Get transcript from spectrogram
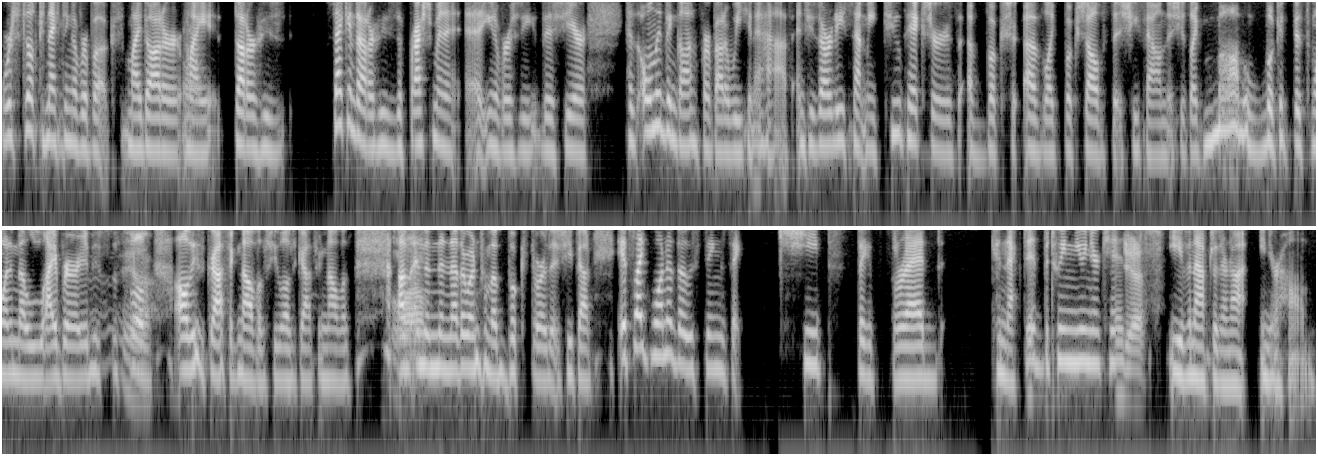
we're still connecting over books my daughter Wow. my daughter who's second daughter who's a freshman at, university this year has only been gone for about a week and a half and she's already sent me two pictures of books of like bookshelves that she found that she's like mom look at this one in the library. This is full of all these graphic novels. She loves graphic novels. Um, and then another one from a bookstore that she found. It's like one of those things that keeps the thread connected between you and your kids Yes. even after they're not in your home.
